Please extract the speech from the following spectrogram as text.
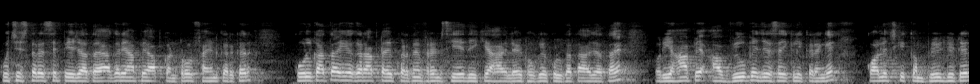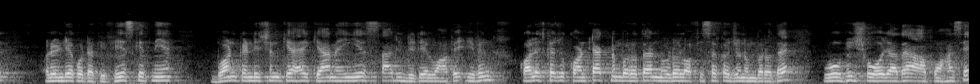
कुछ इस तरह से पेज आता है। अगर यहाँ पे आप कंट्रोल फाइंड कर कर कोलकाता ही अगर आप टाइप करते हैं फ्रेंड्स ये देखिए हाईलाइट होकर कोलकाता आ जाता है। और यहाँ पे आप व्यू पे जैसे ही क्लिक करेंगे कॉलेज की complete detail all India quota की फ़ीस कितनी है बॉन्ड कंडीशन क्या है, क्या नहीं है, सारी डिटेल वहाँ पे इवन कॉलेज का जो कॉन्टैक्ट नंबर होता है नोडल ऑफिसर का जो नंबर होता है, वो भी शो हो जाता है। आप वहाँ से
